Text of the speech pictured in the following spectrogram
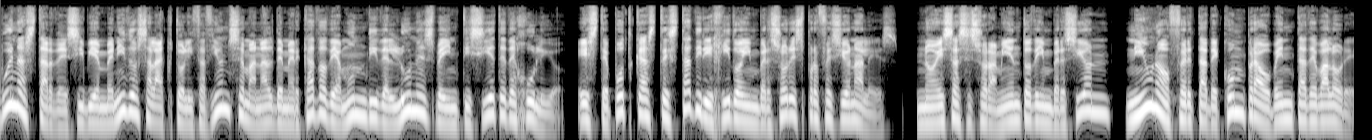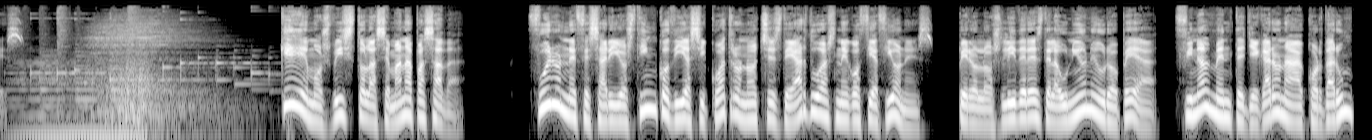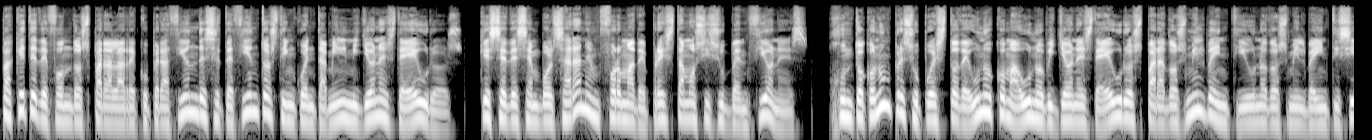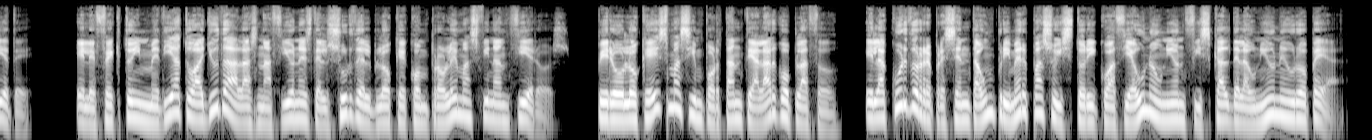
Buenas tardes y bienvenidos a la actualización semanal de mercado de Amundi del lunes 27 de julio. Este podcast está dirigido a inversores profesionales. No es asesoramiento de inversión ni una oferta de compra o venta de valores. ¿Qué hemos visto la semana pasada? Fueron necesarios cinco días y cuatro noches de arduas negociaciones, pero los líderes de la Unión Europea finalmente llegaron a acordar un paquete de fondos para la recuperación de 750.000 millones de euros, que se desembolsarán en forma de préstamos y subvenciones, junto con un presupuesto de 1,1 billones de euros para 2021-2027. El efecto inmediato ayuda a las naciones del sur del bloque con problemas financieros. Pero lo que es más importante a largo plazo el acuerdo representa un primer paso histórico hacia una unión fiscal de la Unión Europea.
